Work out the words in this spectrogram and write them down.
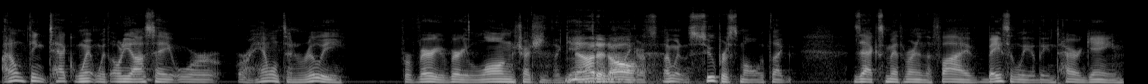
I don't think Tech went with Odiase or or Hamilton really for very very long stretches of the game. Not they at all. Like a, I went super small with like Zach Smith running the five basically the entire game.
